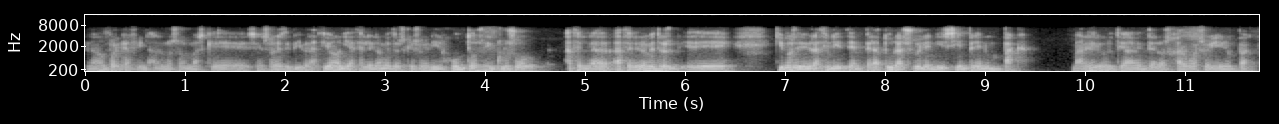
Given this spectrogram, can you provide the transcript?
¿no? Porque al final no son más que sensores de vibración y acelerómetros que suelen ir juntos. Incluso acelerómetros, eh, equipos de vibración y temperatura suelen ir siempre en un pack, ¿vale? Últimamente los hardware suelen ir en un pack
